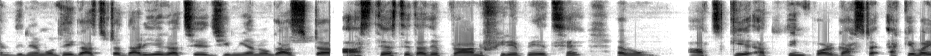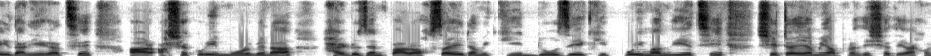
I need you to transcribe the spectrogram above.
একদিনের মধ্যেই গাছটা দাঁড়িয়ে গেছে, ঝিমিয়ানো গাছটা আস্তে আস্তে তাদের প্রাণ ফিরে পেয়েছে এবং আজকে এতদিন পর গাছটা একেবারেই দাঁড়িয়ে গেছে। আর আশা করি মরবে না। হাইড্রোজেন পার অক্সাইড আমি কি ডোজে কি পরিমাণ দিয়েছি সেটাই আমি আপনাদের সাথে এখন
